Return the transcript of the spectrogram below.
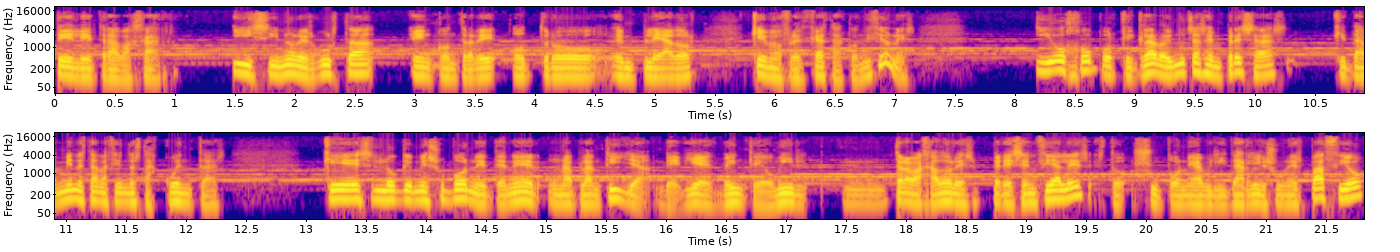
teletrabajar. Y si no les gusta, encontraré otro empleador que me ofrezca estas condiciones. Y ojo, porque claro, hay muchas empresas que también están haciendo estas cuentas. ¿Qué es lo que me supone tener una plantilla de 10, 20 o 1000 mm, trabajadores presenciales? Esto supone habilitarles un espacio,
